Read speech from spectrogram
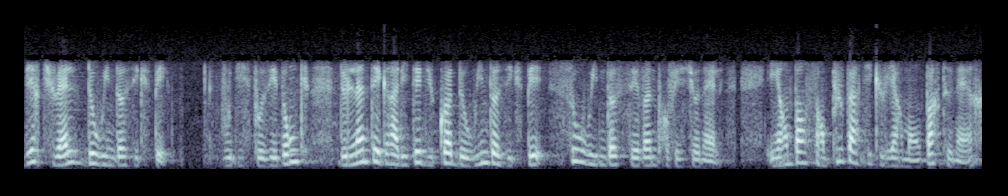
virtuelle de Windows XP. Vous disposez donc de l'intégralité du code de Windows XP sous Windows 7 Professionnel. Et en pensant plus particulièrement aux partenaires,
